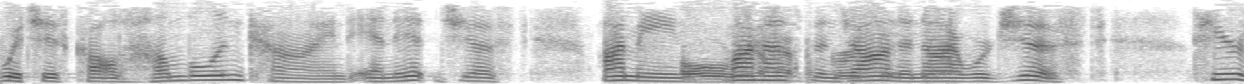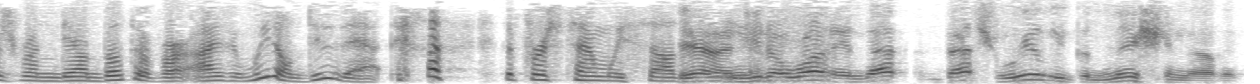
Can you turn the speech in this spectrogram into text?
which is called Humble and Kind, and it just, I mean, oh, my yeah, husband John and I were just tears running down both of our eyes, and we don't do that. the first time we saw the yeah, video. and you know what? And that that's really the mission of it.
